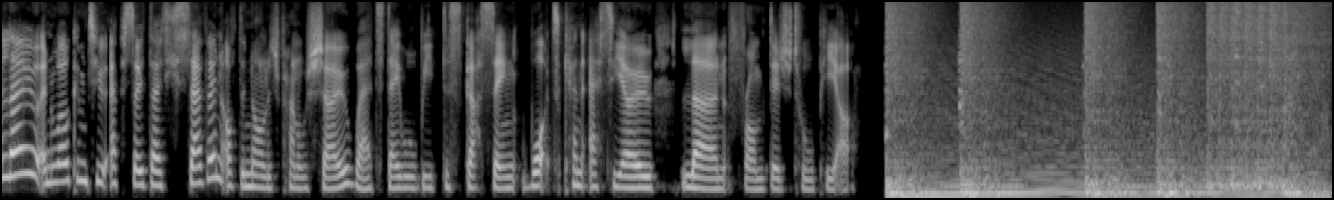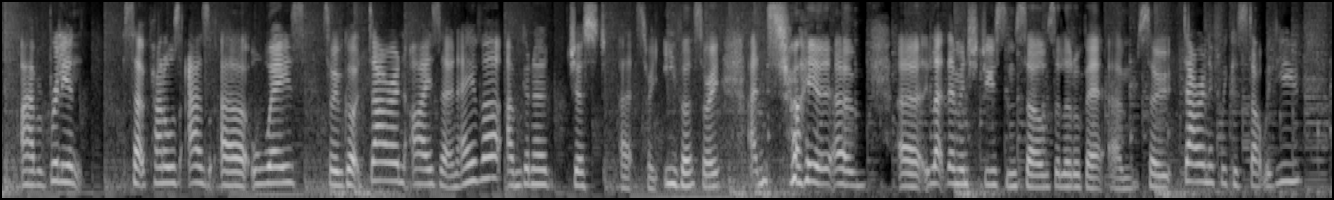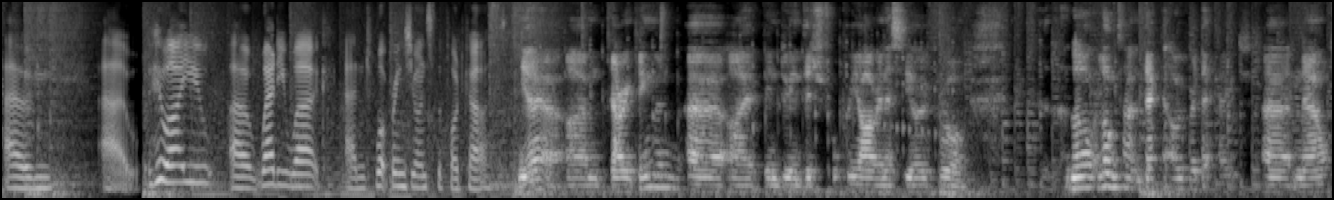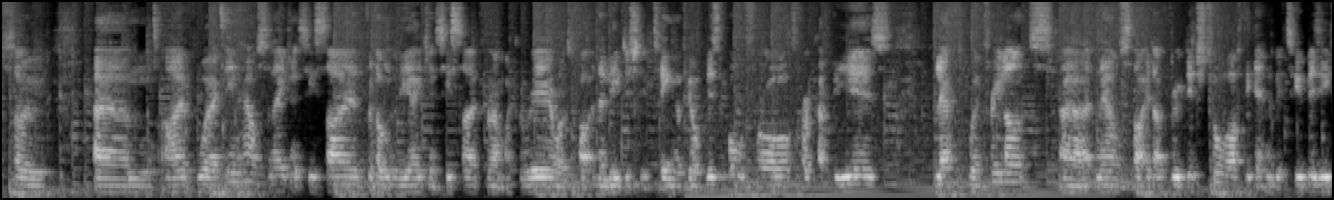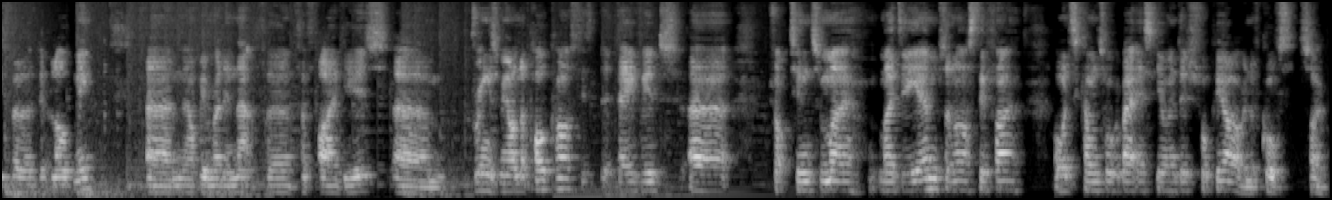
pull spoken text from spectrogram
Hello, and welcome to episode 37 of the Knowledge Panel Show, where today we'll be discussing what can SEO learn from digital PR. I have a brilliant set of panels as uh, always. So we've got Darren, Isa, and Ava. I'm gonna just uh, sorry Eva, sorry, and try and um, uh, let them introduce themselves a little bit. Um, so Darren, if we could start with you. Um, uh, who are you? Uh, where do you work? And what brings you onto the podcast? Yeah, I'm Darren Kingman. Uh, I've been doing digital PR and SEO for a long, long time, over a decade uh, now. So um, I've worked in-house and agency side, predominantly agency side throughout my career. I was part of the leadership team of Your Visible for, for a couple of years. Left, went freelance. Uh, now started up Root Digital after getting a bit too busy for a little old me. Um, I've been running that for, for five years. Um, brings me on the podcast is that David uh, dropped into my, my DMs and asked if I, I wanted to come and talk about SEO and digital PR. And of course, so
